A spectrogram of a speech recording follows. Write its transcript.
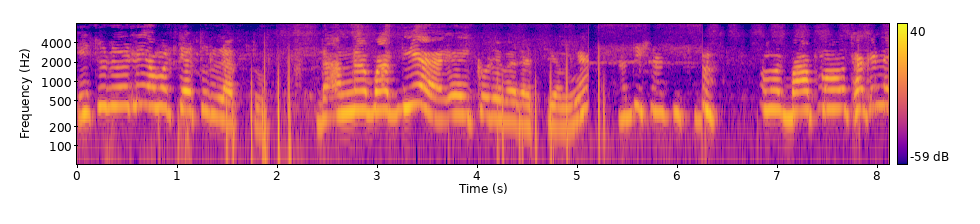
খিচুড়ি হইলেই আমার তেঁতুল লাগতো। রান্না বাদ দিয়ে এই করে বেড়াচ্ছি আমি হ্যাঁ? আমার বাপ মাও থাকে না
